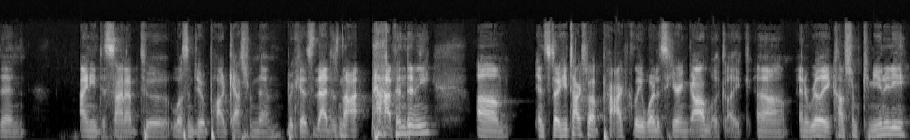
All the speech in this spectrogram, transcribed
then I need to sign up to listen to a podcast from them because that does not happen to me. Um, and so he talks about practically what does hearing God look like, um, and really it comes from community,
